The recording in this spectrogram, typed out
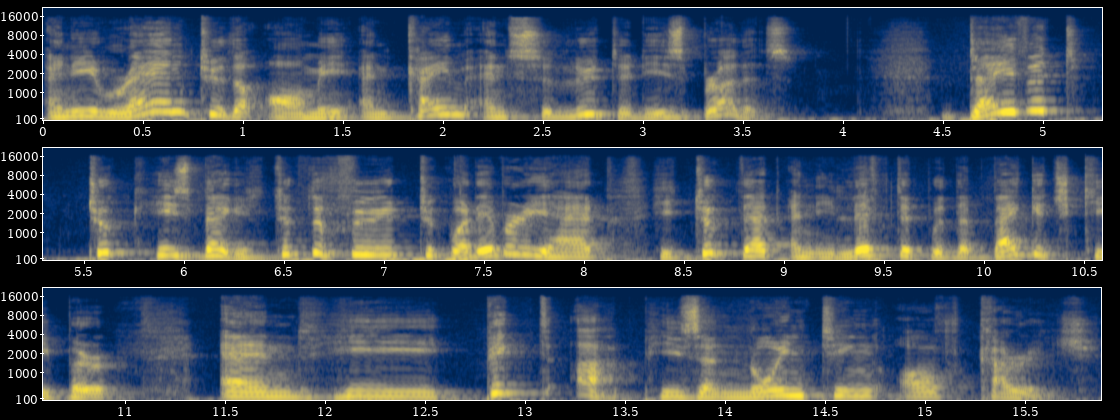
and he ran to the army and came and saluted his brothers. David took his baggage, took the food, took whatever he had, he took that and he left it with the baggage keeper and he picked up his anointing of courage.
